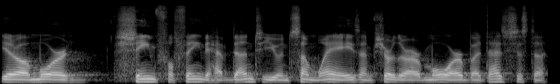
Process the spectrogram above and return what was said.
you know, a more shameful thing to have done to you in some ways. I'm sure there are more, but that's just a,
